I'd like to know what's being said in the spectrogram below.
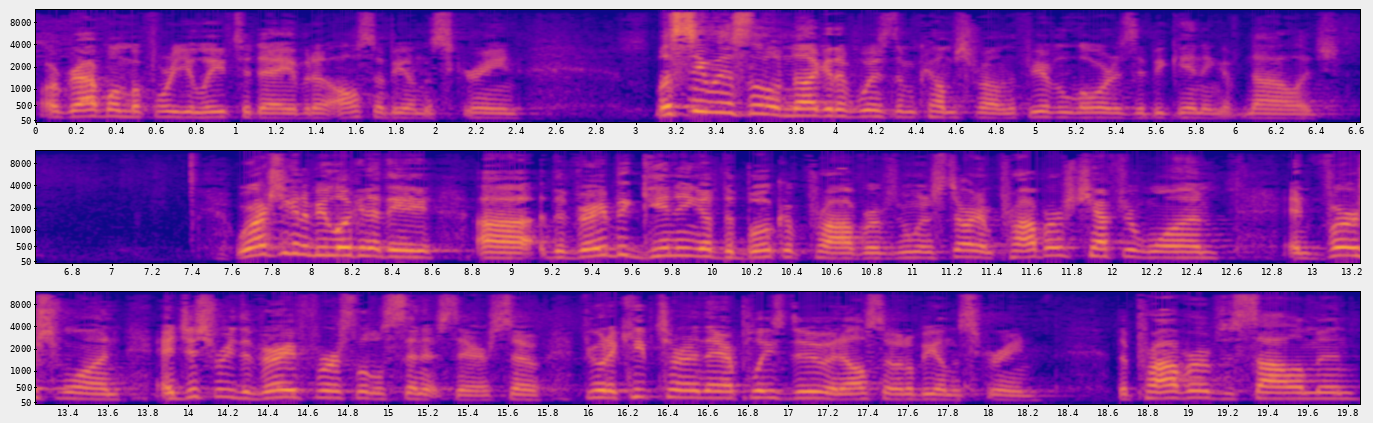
or grab one before you leave today, but it'll also be on the screen. Let's see where this little nugget of wisdom comes from. The fear of the Lord is the beginning of knowledge. We're actually going to be looking at the, uh, the very beginning of the book of Proverbs. We're going to start in Proverbs chapter 1 and verse 1 and just read the very first little sentence there. So if you want to keep turning there, please do, and also it'll be on the screen. The Proverbs of Solomon,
